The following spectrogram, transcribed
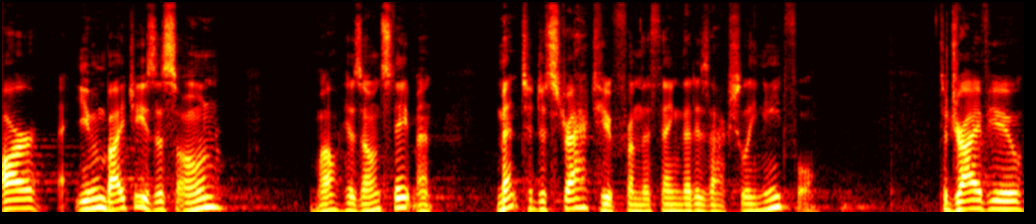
are, even by Jesus' own, well, his own statement, meant to distract you from the thing that is actually needful, to drive you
